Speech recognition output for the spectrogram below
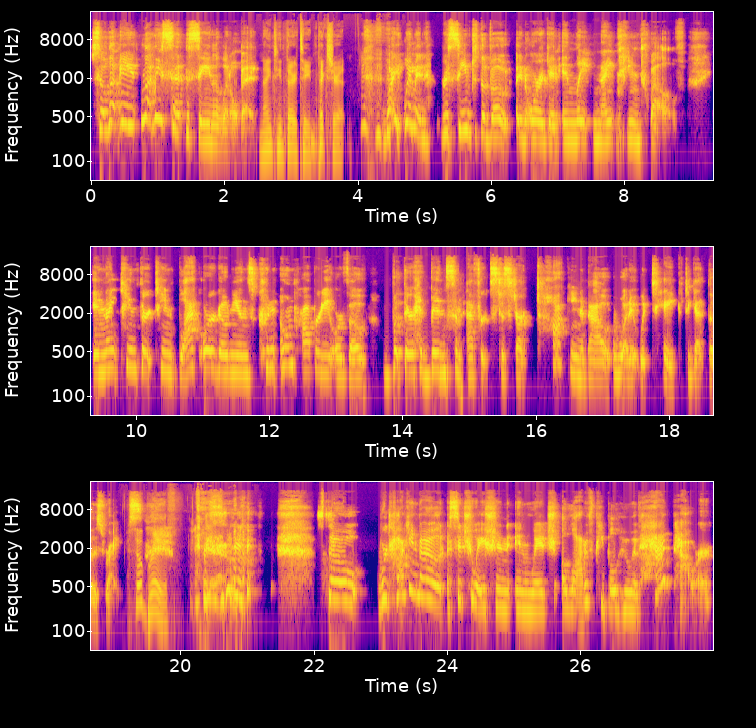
So let me let me set the scene a little bit. 1913, picture it. White women received the vote in Oregon in late 1912. In 1913, black Oregonians couldn't own property or vote, but there had been some efforts to start talking about what it would take to get those rights. So brave. so we're talking about a situation in which a lot of people who have had power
